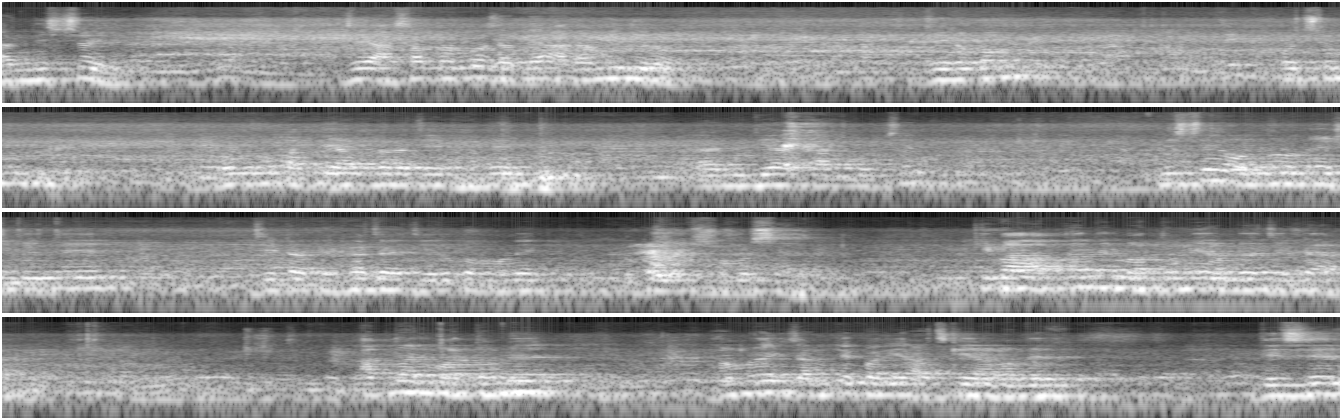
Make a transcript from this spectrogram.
আর নিশ্চয়ই যে আশা করব যাতে আগামী দিনও যেরকম পশ্চিম বঙ্গপাতি আপনারা যেভাবে মিডিয়ার কাজ করছেন। নিশ্চয়ই অন্য অন্য স্টেটে যেটা দেখা যায় যেরকম অনেক রকমের সমস্যা কিংবা আপনাদের মাধ্যমে আমরা যেটা, আপনার মাধ্যমে আমরাই জানতে পারি আজকে আমাদের দেশের,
